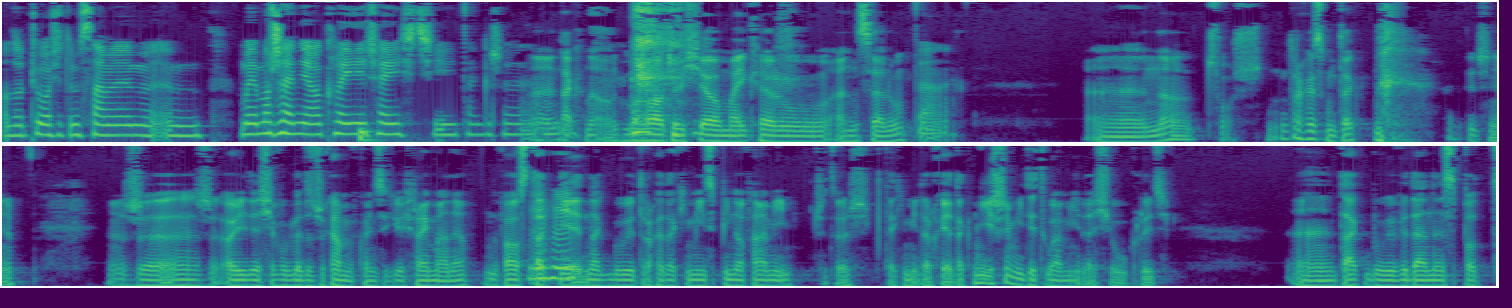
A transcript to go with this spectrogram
odroczyło się tym samym moje marzenia o kolejnej części, także... E, tak, no. Mowa oczywiście o Michaelu Anselu. Tak. E, no cóż, no, trochę smutek, faktycznie, że, że o ile się w ogóle doczekamy w końcu jakiegoś Raymana. Dwa ostatnie mm -hmm. jednak były trochę takimi spin-offami, czy też takimi trochę jednak mniejszymi tytułami, nie da się ukryć. Tak, były wydane spod,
